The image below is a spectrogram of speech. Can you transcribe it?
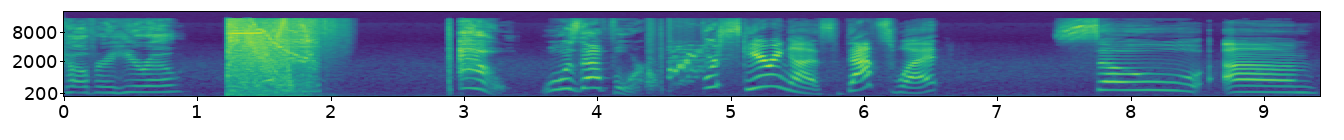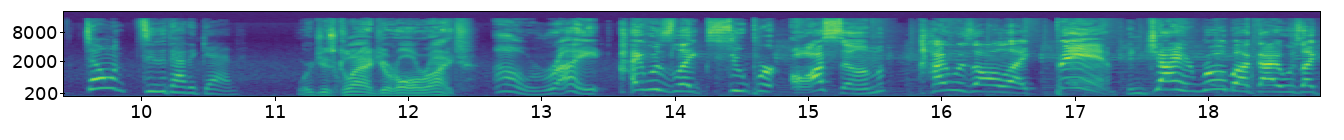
Call for a hero. Ow! What was that for? For scaring us, that's what. So, um, don't do that again. We're just glad you're all right. All right. I was like super awesome. I was all like, bam! And giant robot guy was like,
